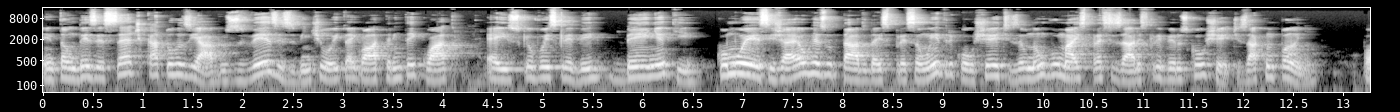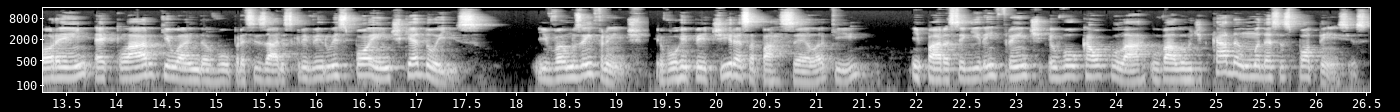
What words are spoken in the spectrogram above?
Então, 17 14avos vezes 28 é igual a 34. É isso que eu vou escrever bem aqui. Como esse já é o resultado da expressão entre colchetes, eu não vou mais precisar escrever os colchetes. Acompanhe. Porém, é claro que eu ainda vou precisar escrever o expoente, que é 2. E vamos em frente. Eu vou repetir essa parcela aqui. E para seguir em frente, eu vou calcular o valor de cada uma dessas potências.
